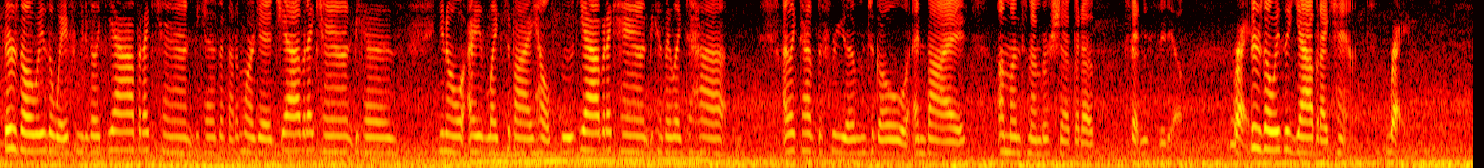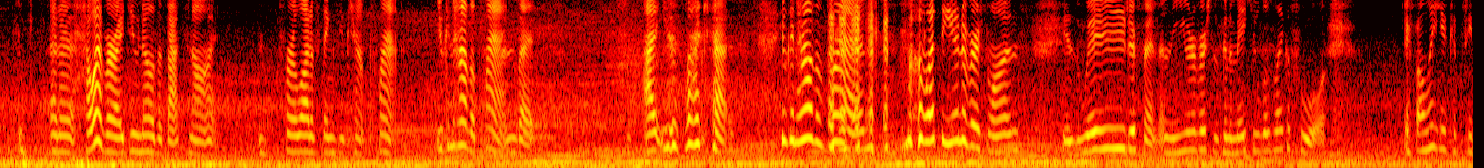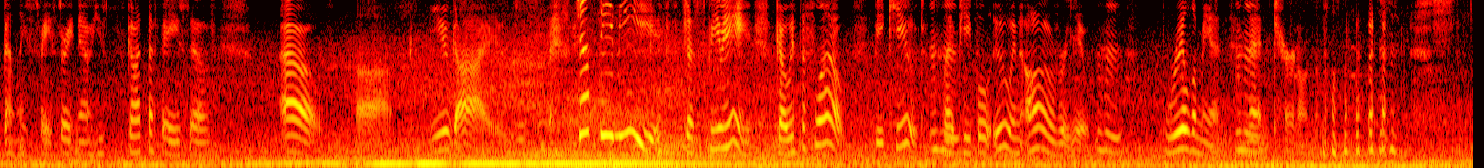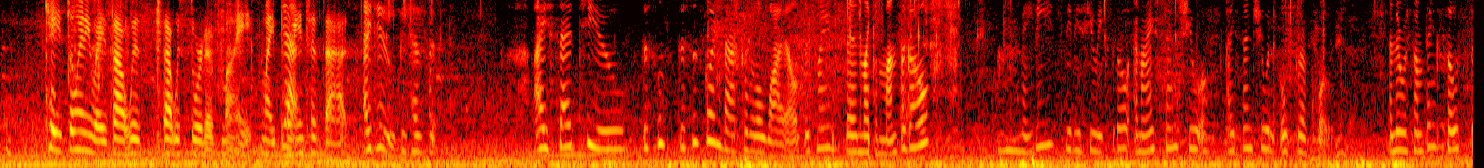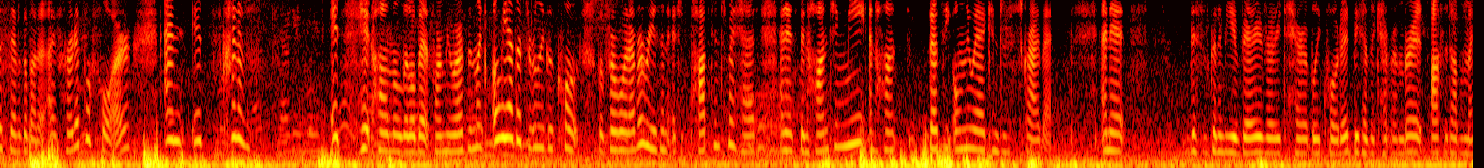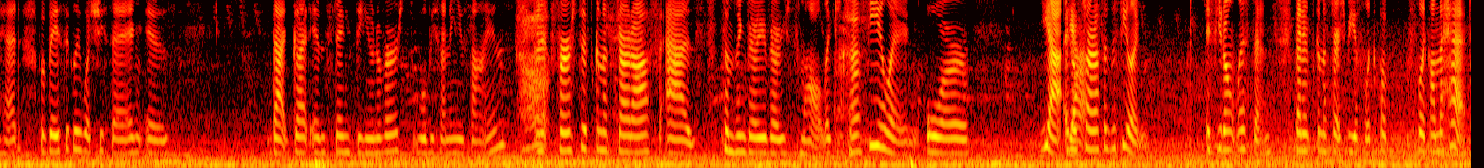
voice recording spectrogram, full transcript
there's always a way for me to be like, yeah, but I can't because I've got a mortgage. Yeah, but I can't because you know I like to buy health food. Yeah, but I can't because I like to have I like to have the freedom to go and buy a month membership at a fitness studio. Right. There's always a yeah, but I can't. right. And uh, however, I do know that that's not for a lot of things you can't plan. You can have a plan, but I this podcast. You can have a plan, but what the universe wants is way different, and the universe is going to make you look like a fool. If only you could see Bentley's face right now. He's got the face of, oh, fuck, you guys. Just be me. Just be me. Go with the flow. Be cute. Let Mhm. people ooh and ah over you. hmm Reel them in Mhm. and then turn on them. okay, so anyways, that was that was sort of my my Yeah. point of that. I do because I said to you this was this is going back a little while. This might have been like a month ago, maybe maybe a few weeks ago, and I sent you a, I sent you an Oprah quote, and there was something so specific about it. I've heard it before, and it's kind of it's hit home a little bit for me where I've been like, oh yeah, that's a really good quote, but for whatever reason, it just popped into my head, and it's been haunting me, and haunt. That's the only way I can describe it, and it's this is going to be very, very terribly quoted because I can't remember it off the top of my head. But basically, what she's saying is that gut instinct, the universe will be sending you signs. and at first, it's going to start off as something very, very small, like just Uh-huh. a feeling, or yeah, it'll Yeah. start off as a feeling. If you don't listen, then it's going to start to be a flick, flick on the head.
